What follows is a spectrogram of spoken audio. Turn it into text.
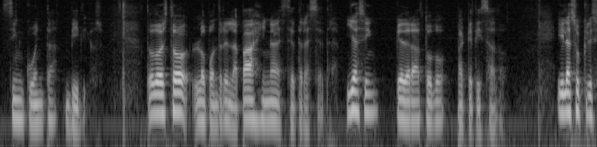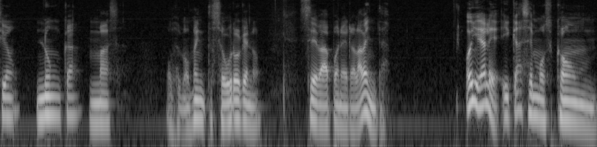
50 vídeos. Todo esto lo pondré en la página, etcétera, etcétera. Y así quedará todo paquetizado. Y la suscripción nunca más, o de momento seguro que no, se va a poner a la venta. Oye, Ale, ¿y qué hacemos con,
